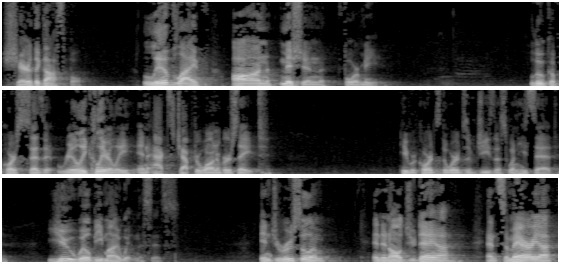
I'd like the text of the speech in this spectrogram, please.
share the gospel, live life on mission for me. Luke, of course, says it really clearly in Acts chapter 1 and verse 8. He records the words of Jesus when he said, You will be my witnesses in Jerusalem and in all Judea and Samaria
